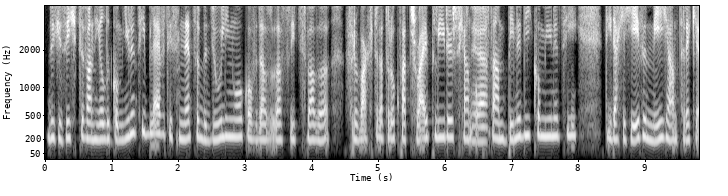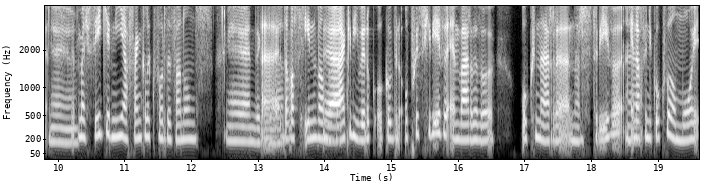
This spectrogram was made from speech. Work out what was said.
de gezichten van heel de community blijven. Het is net de bedoeling ook, of dat, is- dat is iets wat we verwachten, dat er ook wat tribe leaders gaan Ja. opstaan binnen die community, die dat gegeven mee gaan trekken. Ja, ja. Het mag zeker niet afhankelijk worden van ons. ja, ja, Eh, dat was een van de zaken die we ook, ook hebben opgeschreven en waar we ook naar, eh, naar streven. En dat vind ik ook wel mooi,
